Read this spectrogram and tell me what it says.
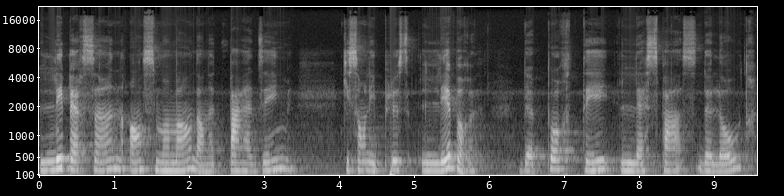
les personnes en ce moment dans notre paradigme qui sont les plus libres de porter l'espace de l'autre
